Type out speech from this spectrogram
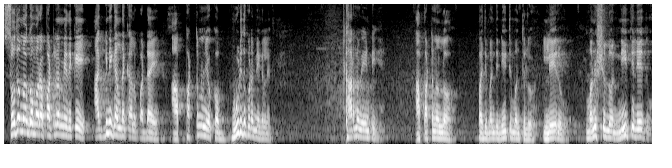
సుధమ గుమర పట్టణం మీదకి అగ్ని గంధకాలు పడ్డాయి. ఆ పట్టణం యొక్క బూడిద కూడా మిగలేదు కారణం ఏంటి? ఆ పట్టణంలో పది మంది నీతిమంతులు లేరు. మనుషుల్లో నీతి లేదు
